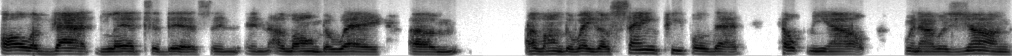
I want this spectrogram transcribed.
all of that led to this. And, and along the way, um, along the way, those same people that helped me out when I was young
